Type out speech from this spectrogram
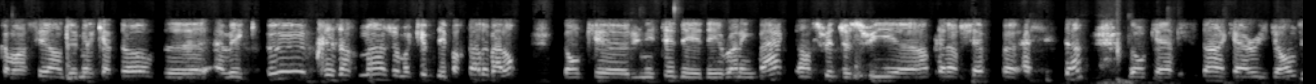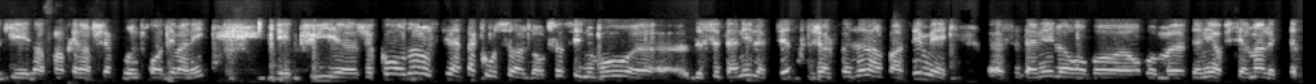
commencé en 2014 euh, avec eux. Présentement, je m'occupe des porteurs de ballon, donc euh, l'unité des, des running backs. Ensuite, je suis euh, entraîneur-chef euh, assistant, donc assistant à Carrie Jones, qui est notre entraîneur-chef pour une troisième année. Et puis, je coordonne aussi l'attaque au sol. Donc, ça, c'est nouveau de cette année, le titre. Je le faisais dans le passé, mais cette année, là, on va, me donner officiellement le titre.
